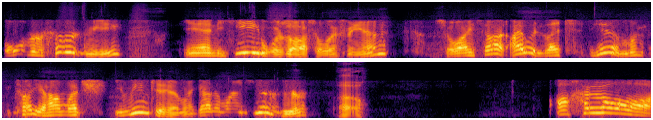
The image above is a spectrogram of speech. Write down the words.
overheard me, and he was also a fan. So I thought I would let him tell you how much you mean to him. I got him right here. Here. Uh oh. Uh, hello,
